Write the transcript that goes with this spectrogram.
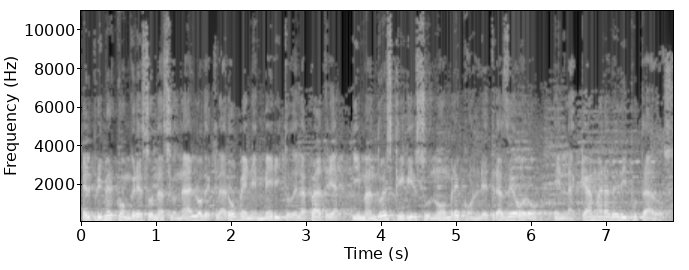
El primer Congreso Nacional lo declaró benemérito de la patria y mandó escribir su nombre con letras de oro en la Cámara de Diputados.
